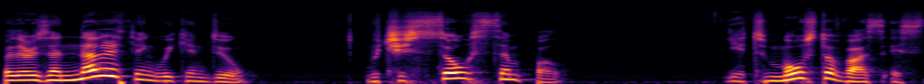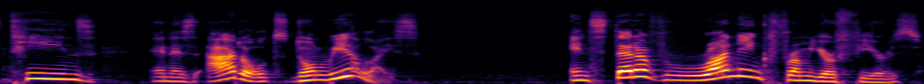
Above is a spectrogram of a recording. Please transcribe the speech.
But there's another thing we can do, which is so simple, yet most of us as teens and as adults don't realize. Instead of running from your fears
